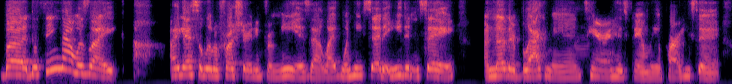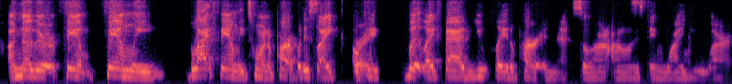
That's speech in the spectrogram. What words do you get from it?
But the thing that was like, I guess a little frustrating for me is that like when he said it, he didn't say another black man tearing his family apart. He said another fam- family, black family torn apart. But it's like, okay, right. but like Fab, you played a part in that. So I, I, don't understand why you are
